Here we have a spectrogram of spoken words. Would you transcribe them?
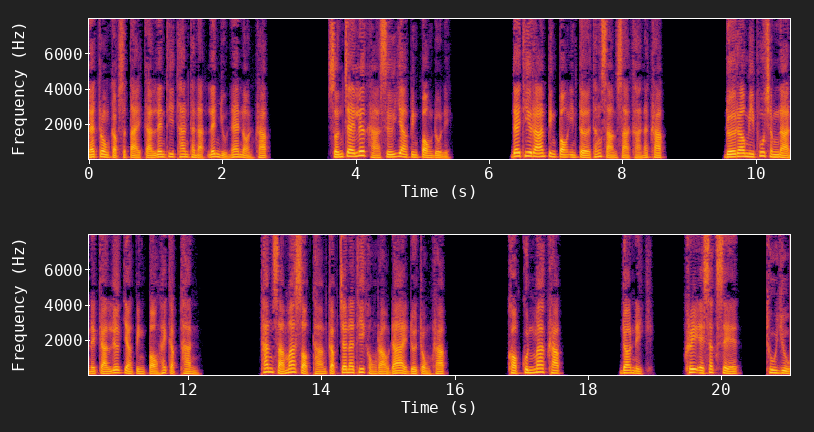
และตรงกับสไตล์การเล่นที่ท่านถนัดเล่นอยู่แน่นอนครับ สนใจเลือกหาซื้อยางปิงปองโดนิก ได้ที่ร้านปิงปองอินเตอร์ทั้ง 3 สาขานะครับ โดยเรามีผู้ชำนาญในการเลือกยางปิงปองให้กับท่าน ท่านสามารถสอบถามกับเจ้าหน้าที่ของเราได้โดยตรงครับ ขอบคุณมากครับ Donic Create Success to you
